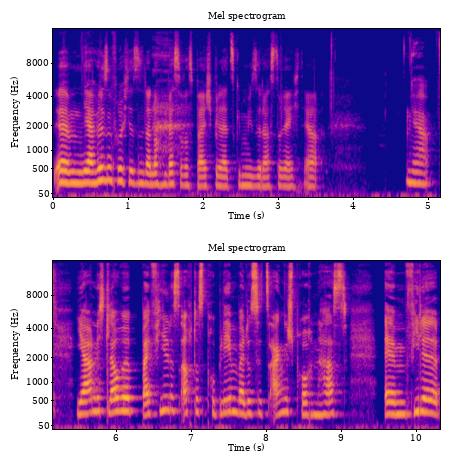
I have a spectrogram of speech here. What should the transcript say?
Ähm, ja, Hülsenfrüchte sind dann noch ein besseres Beispiel als Gemüse, da hast du recht, ja. Ja, ja, und ich glaube, bei vielen ist auch das Problem, weil du es jetzt angesprochen hast, ähm, viele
